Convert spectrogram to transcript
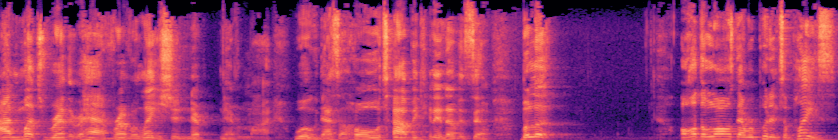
i much rather have revelation never, never mind well that's a whole topic in and of itself but look all the laws that were put into place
